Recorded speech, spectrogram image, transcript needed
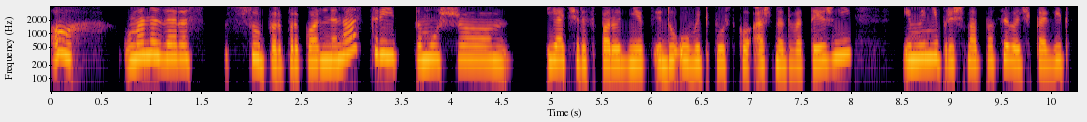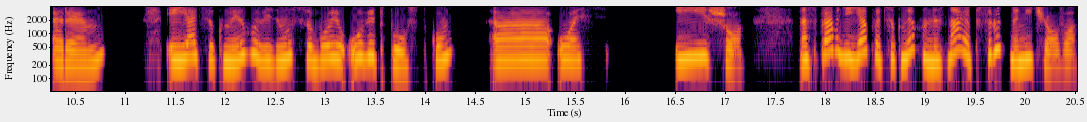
Ох, у мене зараз супер прикольний настрій, тому що я через пару днів іду у відпустку аж на два тижні, і мені прийшла посилочка від РМ, і я цю книгу візьму з собою у відпустку. А, ось. І що? Насправді я про цю книгу не знаю абсолютно нічого.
